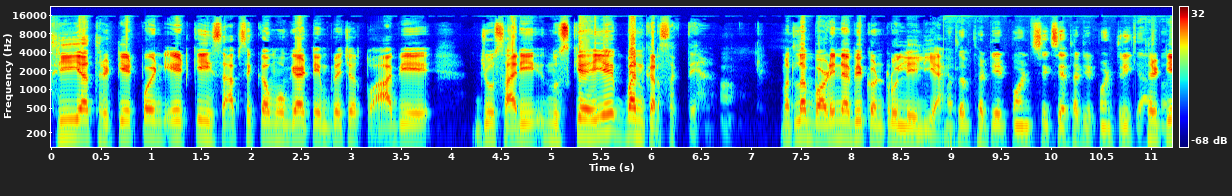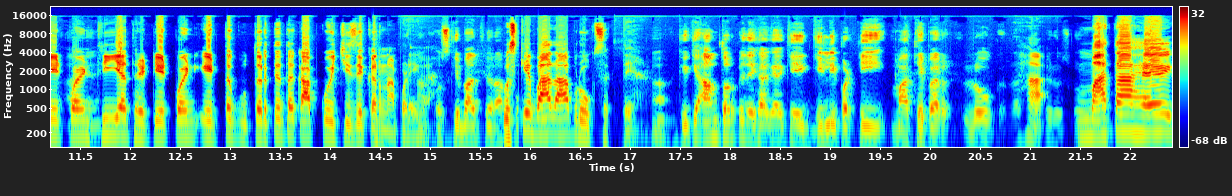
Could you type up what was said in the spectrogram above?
38.3 या 38.8 के हिसाब से कम हो गया टेम्परेचर तो आप ये जो सारी नुस्खे हैं ये बंद कर सकते हैं। हाँ। मतलब बॉडी ने अभी कंट्रोल ले लिया है। मतलब 38.6 या 38.3 के आसपास 38.3 या 38.8 तक उतरते तक आपको ये चीज़ें करना पड़ेगा। हाँ, उसके बाद फिर उसके बाद आप रोक सकते हैं। हाँ, क्योंकि आमतौर पे देखा गया कि गीली पट्टी माथे पर लोग हाँ, फिर उसको माथा है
